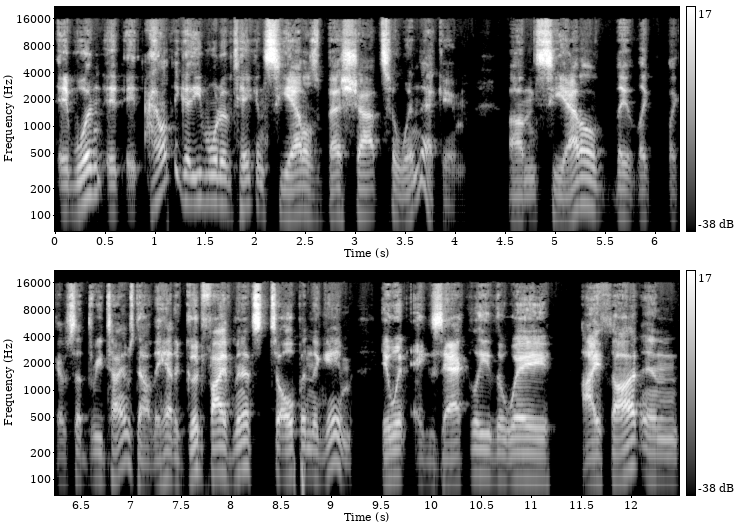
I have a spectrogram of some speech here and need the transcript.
it wouldn't, it, it I don't think it even would have taken Seattle's best shot to win that game. Um, Seattle, they like like I've said three times now, they had a good five minutes to open the game. It went exactly the way I thought, and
